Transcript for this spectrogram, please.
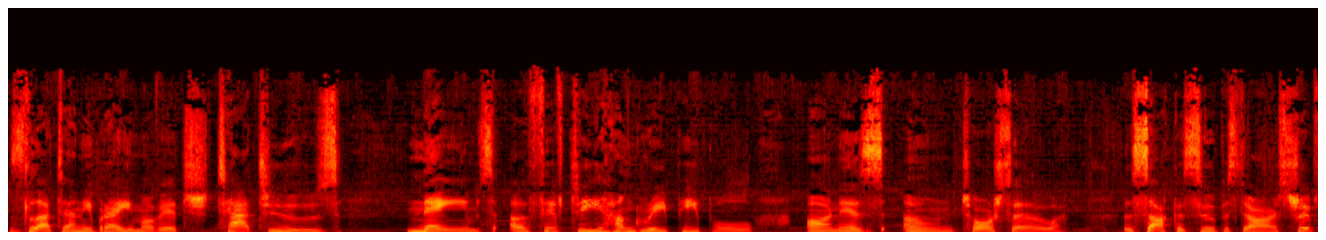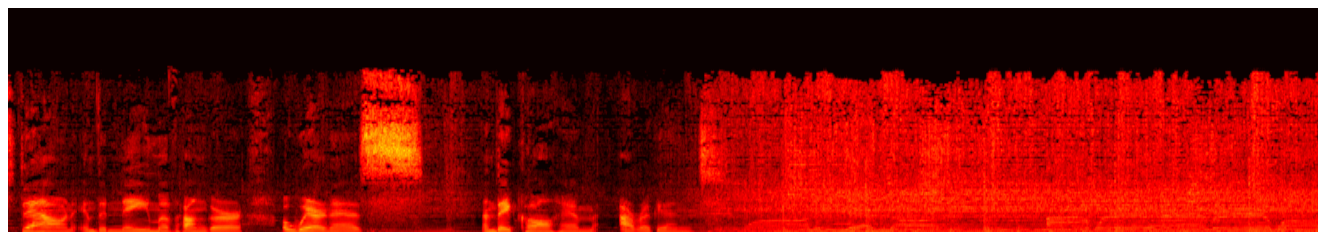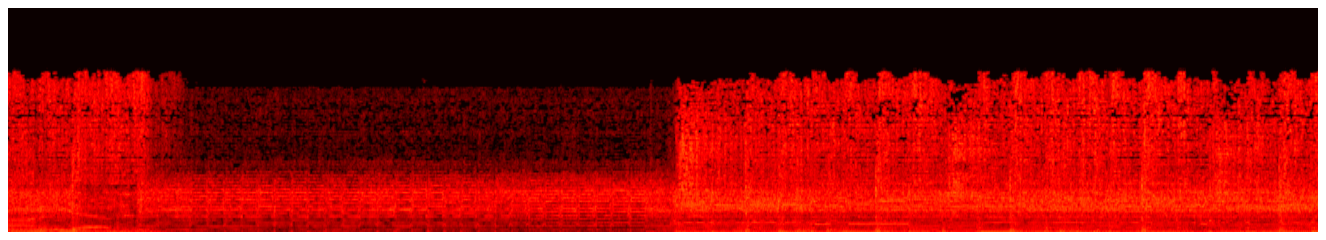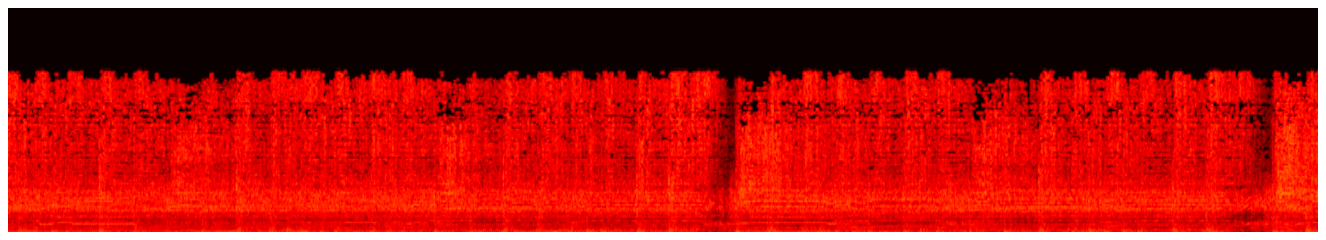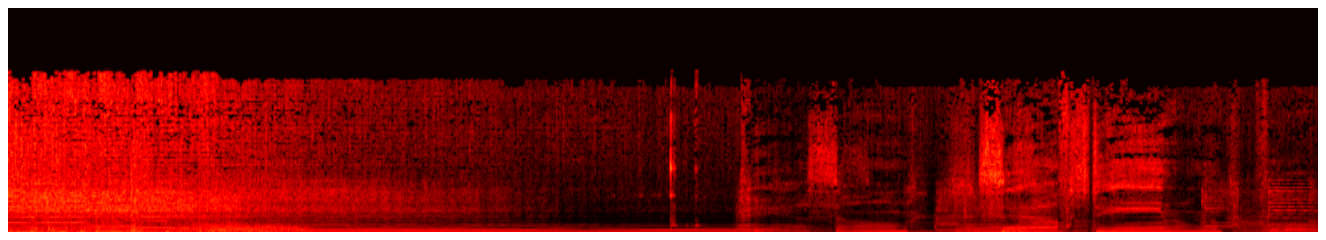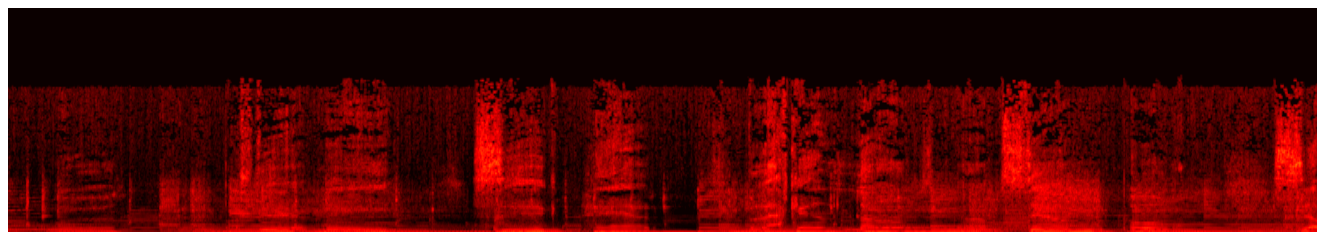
Zlatan Ibrahimovic tattoos names of 50 hungry people on his own torso. The soccer superstar strips down in the name of hunger awareness, and they call him arrogant.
